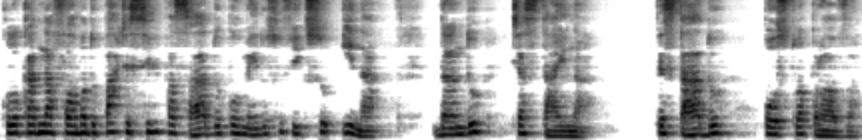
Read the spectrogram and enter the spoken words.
colocado na forma do particípio passado por meio do sufixo ina, dando tiastaina, testado, posto à prova.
